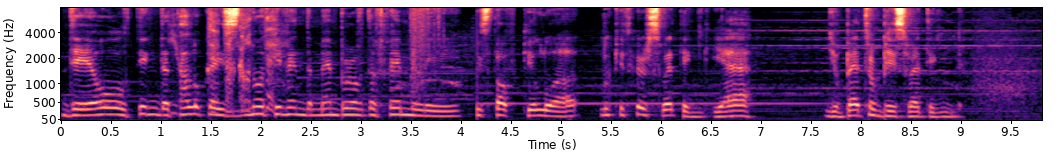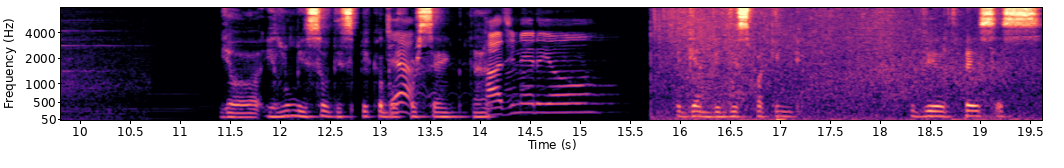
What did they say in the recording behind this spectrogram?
they all think that Alluka is not even the member of the family. Pissed Killua, Look at her sweating. Yeah, you better be sweating. Your Illumi is so despicable for saying that. Again with these fucking weird faces.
